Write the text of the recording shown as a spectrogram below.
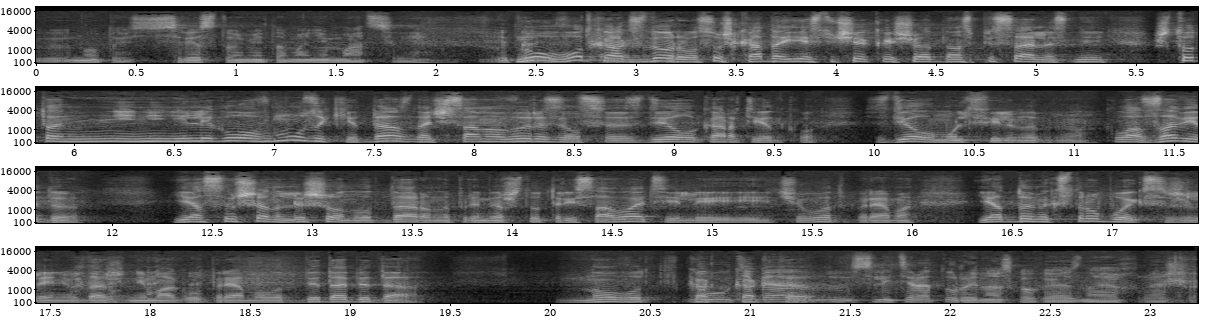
ну, то есть средствами там анимации. Это- Ну, вот как здорово. Слушай, когда есть у человека еще одна специальность, что-то не, не, не легло в музыке, да, значит, самовыразился, сделал картинку, сделал мультфильм, например. Класс, завидую. Я совершенно лишен вот дара, например, что-то рисовать или чего-то прямо. Я домик с трубой, к сожалению, даже не могу. Прямо вот беда-беда. Ну, вот как, Ну, у тебя как-то... с литературой, насколько я знаю, хорошо,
